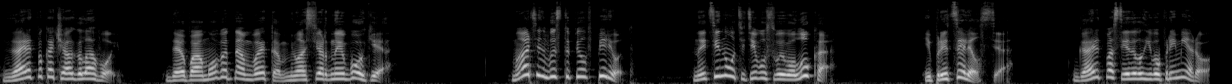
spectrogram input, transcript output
Гаррит покачал головой. «Да помогут нам в этом милосердные боги!» Мартин выступил вперед, натянул тетиву своего лука и прицелился. Гаррит последовал его примеру.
